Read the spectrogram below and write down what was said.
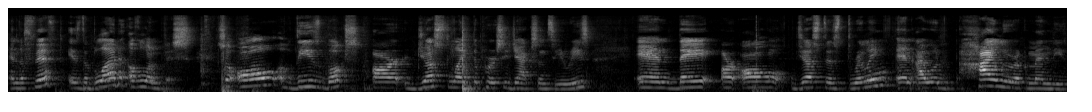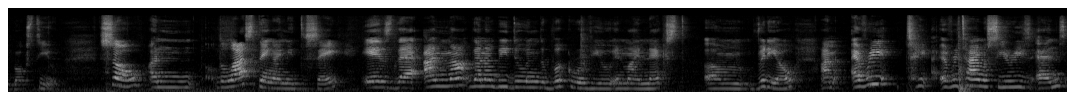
and the fifth is The Blood of Olympus. So all of these books are just like the Percy Jackson series and they are all just as thrilling and I would highly recommend these books to you. So, um, the last thing I need to say is that I'm not gonna be doing the book review in my next um, video. I'm every every time a series ends,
